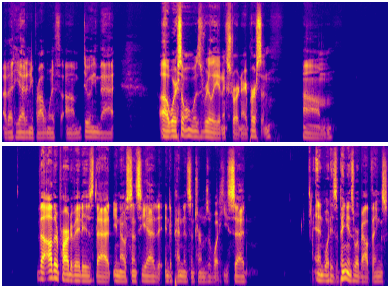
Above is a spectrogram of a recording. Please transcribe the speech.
uh, that he had any problem with um, doing that. Uh, where someone was really an extraordinary person. Um, the other part of it is that you know since he had independence in terms of what he said and what his opinions were about things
